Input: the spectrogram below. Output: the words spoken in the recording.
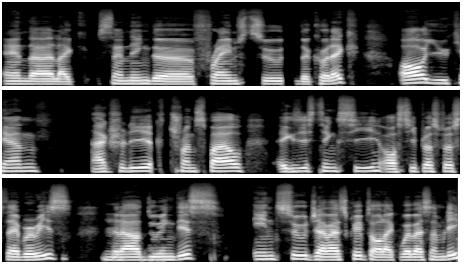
and uh, like sending the frames to the codec, or you can actually transpile existing C or C++ libraries that Mm. are doing this into JavaScript or like WebAssembly,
